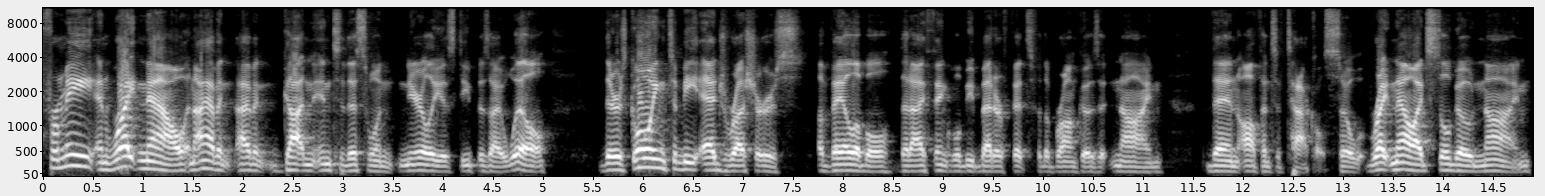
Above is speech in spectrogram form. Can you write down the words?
for me, and right now, and I haven't I haven't gotten into this one nearly as deep as I will there's going to be edge rushers available that I think will be better fits for the Broncos at nine than offensive tackles. So right now, I'd still go nine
